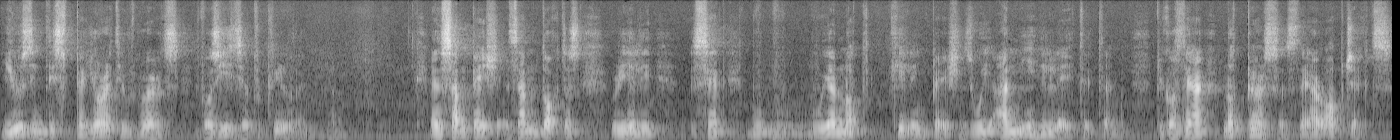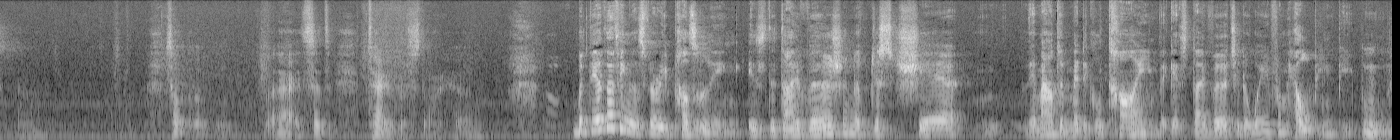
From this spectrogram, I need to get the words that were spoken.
using these pejorative words, it was easier to kill them. And some patients, some doctors really said, we are not killing patients, we annihilated them because they are not persons, they are objects. So uh, it's a terrible story. But the other thing that's very puzzling is the diversion of just sheer the amount of medical time that gets diverted away from helping people mm.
